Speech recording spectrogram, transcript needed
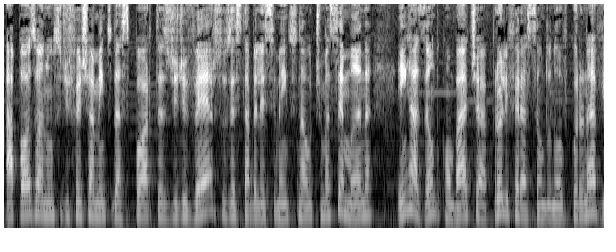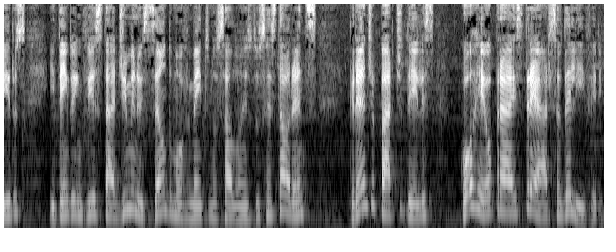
Após o anúncio de fechamento das portas de diversos estabelecimentos na última semana, em razão do combate à proliferação do novo coronavírus e tendo em vista a diminuição do movimento nos salões dos restaurantes, grande parte deles correu para estrear seu delivery.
